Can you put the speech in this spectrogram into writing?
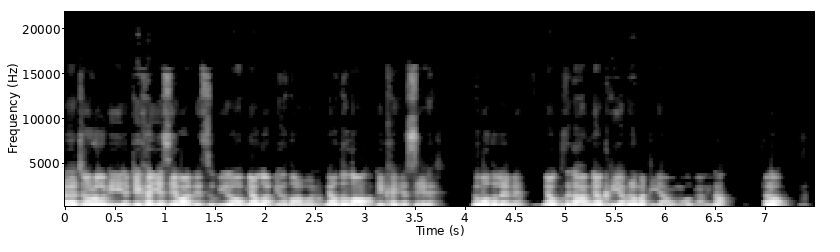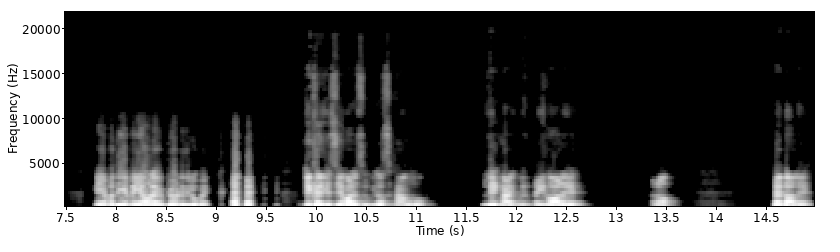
အဲကျွန်တော်တို့ဒီအပြစ်ခတ်ရက်စဲပါတယ်ဆိုပြီးတော့မြောက်ကပြောသွားတာပေါ့နော်မြောက်သုံးကောင်အပြစ်ခတ်ရက်စဲတယ်တို့ဘာတော့လဲမဲမြောက်စကားမြောက်ကလေးကဘယ်တော့မှတီးတာမဟုတ်တာလीနော်အဲ့တော့မင်းမသိရင်မင်းအောင်လည်းပြောနေတယ်လို့ပဲအပြစ်ခတ်ရက်စဲပါတယ်ဆိုပြီးတော့စခန်းကိုလင့်ငိုက်ဝင်တိန်းသွားတယ်အဲ့တော့တက်ကလည်း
